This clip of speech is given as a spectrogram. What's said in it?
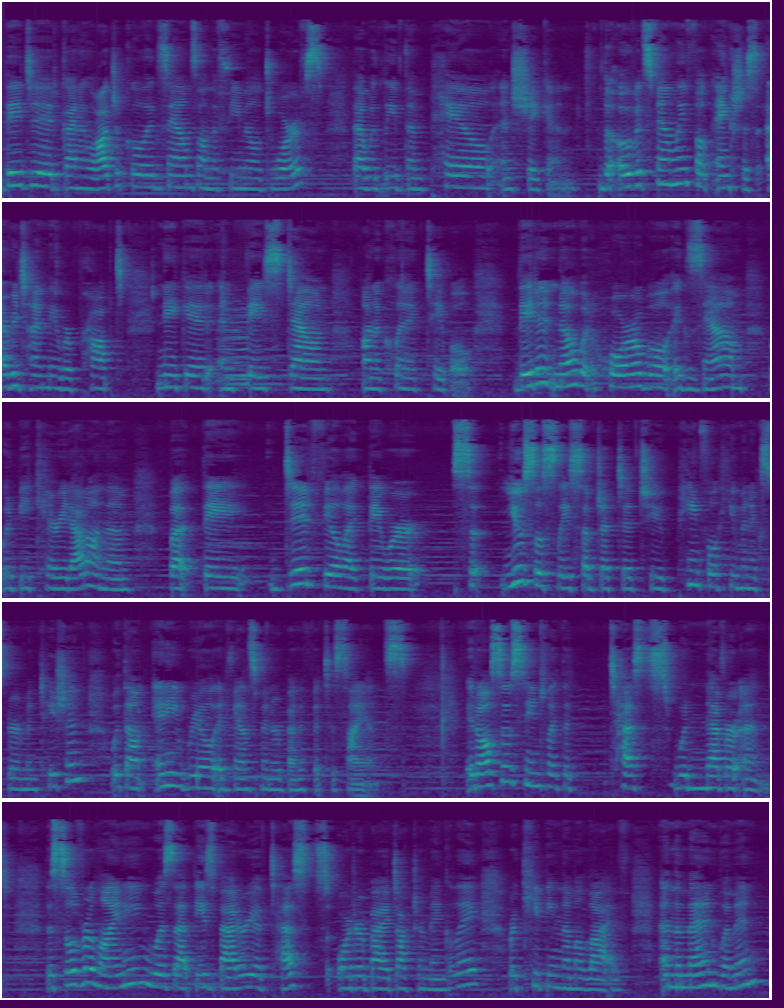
They did gynecological exams on the female dwarfs that would leave them pale and shaken. The Ovitz family felt anxious every time they were propped naked and face down on a clinic table. They didn't know what horrible exam would be carried out on them, but they did feel like they were uselessly subjected to painful human experimentation without any real advancement or benefit to science. It also seemed like the tests would never end. The silver lining was that these battery of tests ordered by Dr. Mengele were keeping them alive, and the men and women,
